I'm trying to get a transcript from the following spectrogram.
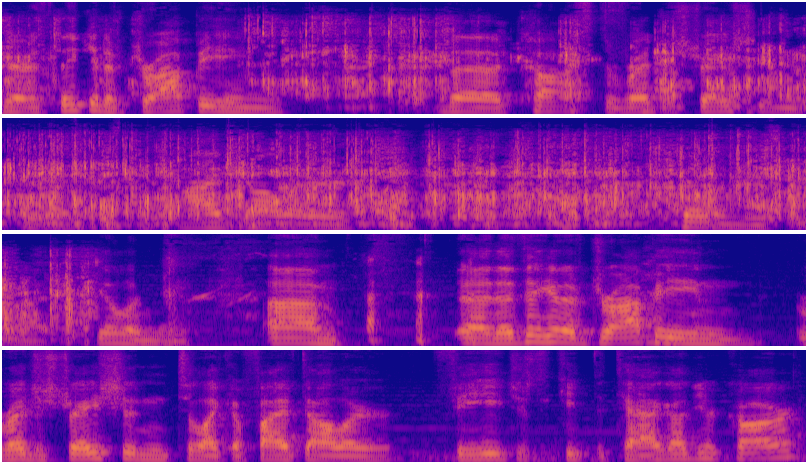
they're thinking of dropping the cost of registration to like just a five dollar. Killing me, Scott. Killing me. Um, uh, they're thinking of dropping registration to like a five dollar fee just to keep the tag on your car,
